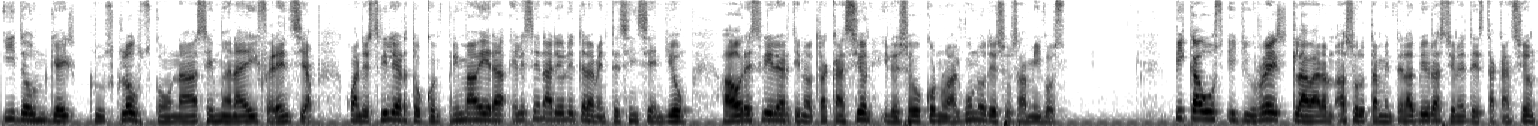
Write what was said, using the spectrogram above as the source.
y Don't Get Close Close, con una semana de diferencia. Cuando Thriller tocó en primavera, el escenario literalmente se incendió. Ahora Thriller tiene otra canción y lo hizo con algunos de sus amigos. Picaus y Jurek clavaron absolutamente las vibraciones de esta canción,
